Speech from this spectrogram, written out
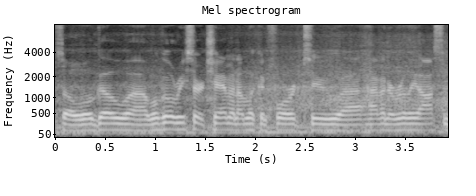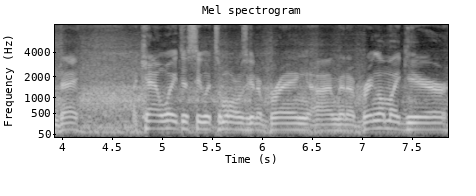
So we'll go uh, we'll go research him, and I'm looking forward to uh, having a really awesome day. I can't wait to see what tomorrow's going to bring. I'm going to bring all my gear.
